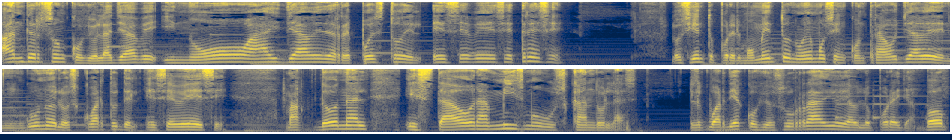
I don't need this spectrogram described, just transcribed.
Anderson cogió la llave y no hay llave de repuesto del SBS 13. Lo siento, por el momento no hemos encontrado llave de ninguno de los cuartos del SBS. McDonald está ahora mismo buscándolas. El guardia cogió su radio y habló por ella. Bob,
